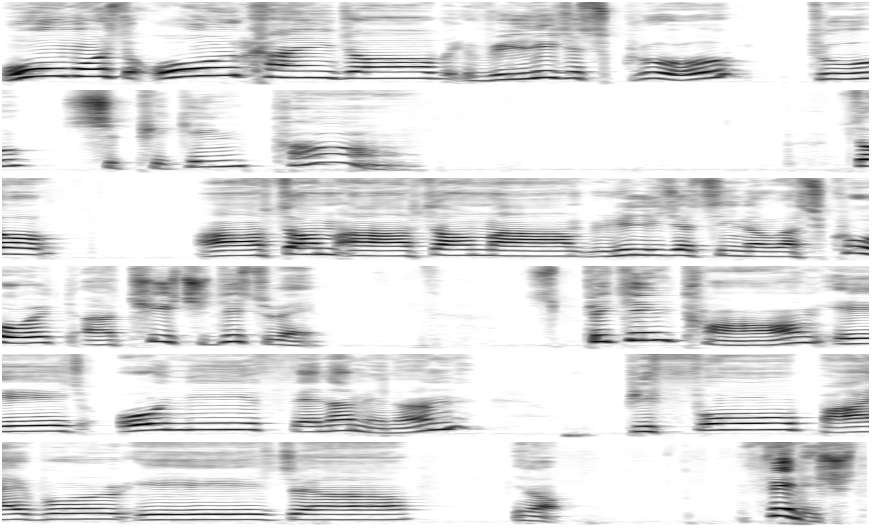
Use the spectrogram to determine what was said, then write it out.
Almost all kinds of religious group do speaking tongue. So uh, some uh, some uh, religious in our school uh, teach this way. Speaking tongue is only phenomenon before Bible is uh, you know finished.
